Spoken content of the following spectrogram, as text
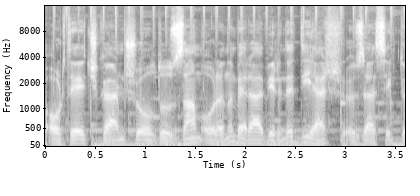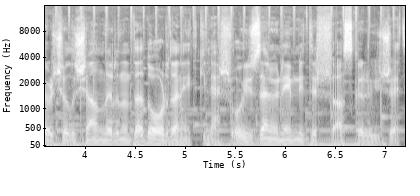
ortaya çıkarmış olduğu zam oranı beraberinde diğer özel sektör çalışanlarını da doğrudan etkiler. O yüzden önemlidir asgari ücret.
